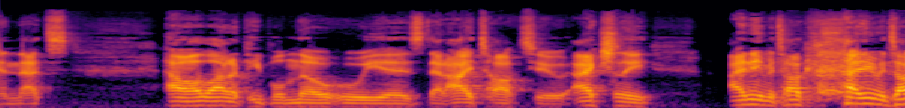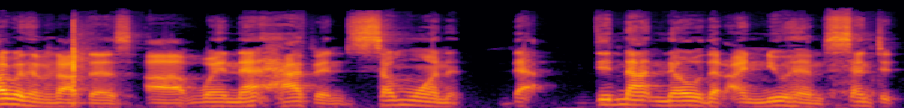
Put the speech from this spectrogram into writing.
and that's how a lot of people know who he is that I talked to. Actually, I didn't even talk. I didn't even talk with him about this. Uh, when that happened, someone that did not know that I knew him sent it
